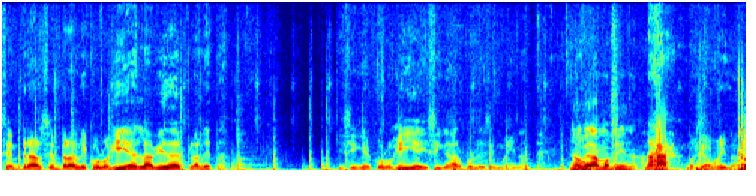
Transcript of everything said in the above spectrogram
Sembrar, sembrar. La ecología es la vida del planeta. Sin ecología y sin árboles, imagínate. Nos quedamos sin nada. Nada, nos quedamos sin nada.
